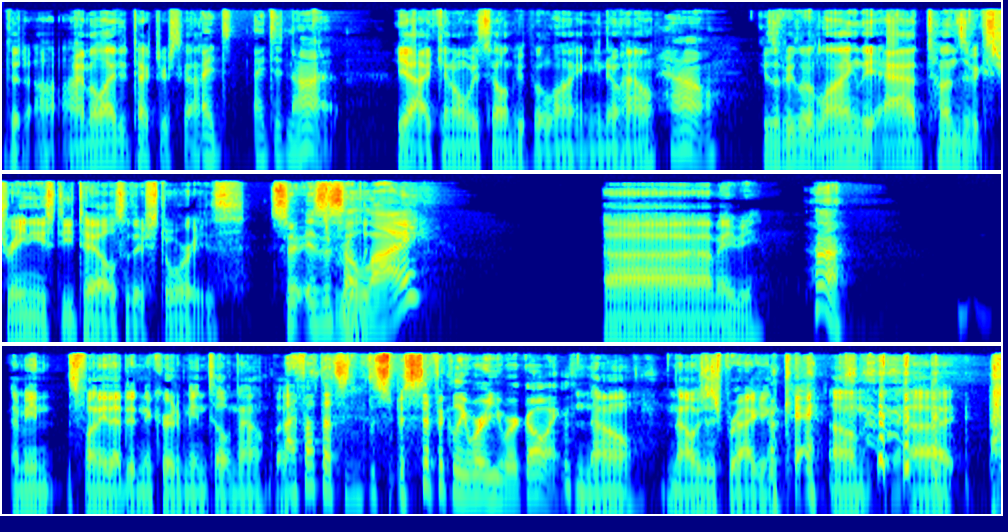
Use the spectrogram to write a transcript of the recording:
that uh, I'm a lie detector, Scott? I, I did not. yeah, I can always tell when people are lying. You know how? How? Because if people are lying, they add tons of extraneous details to their stories. So is this really- a lie? Uh, maybe. Huh. I mean, it's funny that didn't occur to me until now, but I thought that's specifically where you were going. no, no, I was just bragging. Okay. Um, uh,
